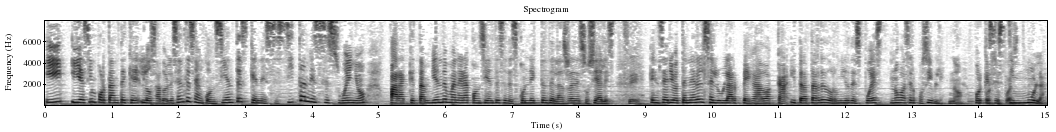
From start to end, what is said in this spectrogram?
y, y es importante que los adolescentes sean conscientes que necesitan ese sueño para que también de manera consciente se desconecten de las redes sociales. Sí. En serio, tener el celular pegado acá y tratar de dormir después no va a ser posible. No, Porque por se supuesto. estimula.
